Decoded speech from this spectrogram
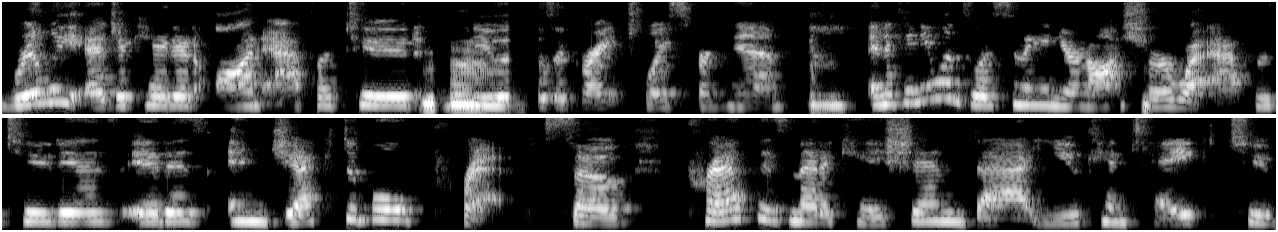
really educated on Apretude, mm-hmm. knew it was a great choice for him. Mm-hmm. And if anyone's listening and you're not sure what Apretude is, it is injectable PrEP. So PrEP is medication that you can take to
